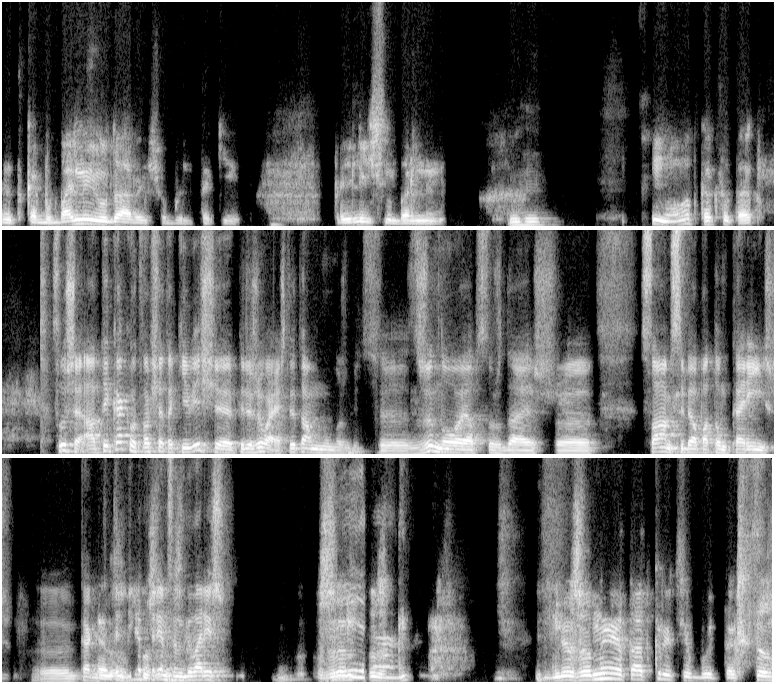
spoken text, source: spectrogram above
это как бы больные удары еще были такие, прилично больные. Угу. Ну, вот как-то так. Слушай, а ты как вот вообще такие вещи переживаешь? Ты там, может быть, э, с женой обсуждаешь, э, сам себя потом коришь. Э, как Нет, ты Глеб говоришь... Жен... Для жены это открытие будет, так что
